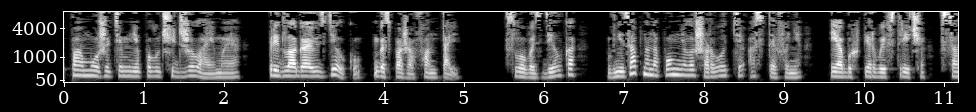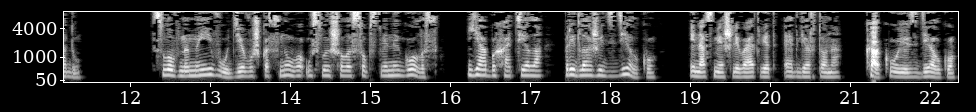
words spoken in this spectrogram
поможете мне получить желаемое. Предлагаю сделку, госпожа Фонталь». Слово «сделка» внезапно напомнило Шарлотте о Стефане и об их первой встрече в саду. Словно наяву девушка снова услышала собственный голос. «Я бы хотела предложить сделку». И насмешливый ответ Эдгертона. «Какую сделку?»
